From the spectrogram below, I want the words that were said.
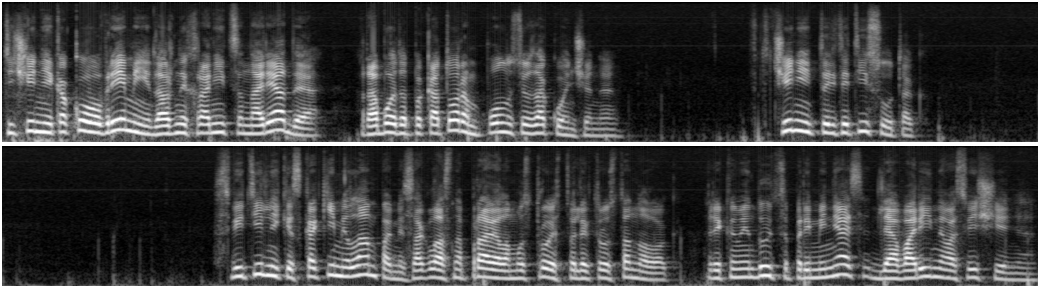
в течение какого времени должны храниться наряды, работа по которым полностью закончена. В течение 30 суток. Светильники с какими лампами, согласно правилам устройства электроустановок, рекомендуется применять для аварийного освещения?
